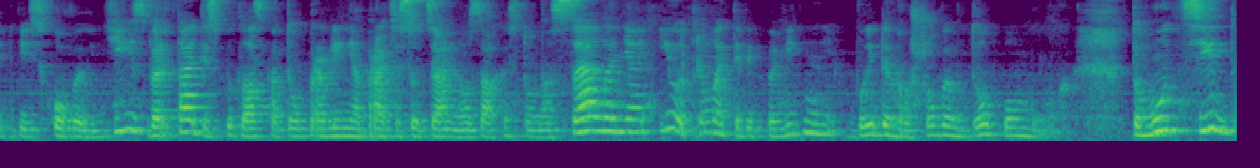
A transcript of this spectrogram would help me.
від військових дій, звертайтесь, будь ласка, до управління праці соціального захисту населення і отримайте відповідні види грошових допомог. Тому ці,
